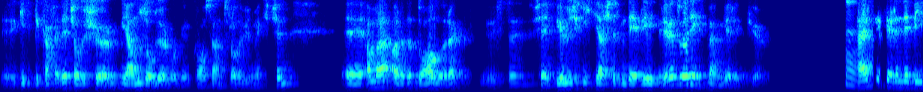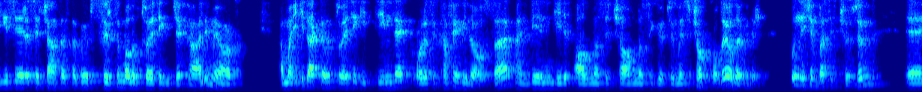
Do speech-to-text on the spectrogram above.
e, gidip bir kafede çalışıyorum. Yalnız oluyorum o gün konsantre olabilmek için. E, ama arada doğal olarak işte şey biyolojik ihtiyaçlarım devreye giriyor ve tuvalete gitmem gerekiyor. Her seferinde bilgisayarı sırt çantasına koyup sırtımı alıp tuvalete gidecek halim yok. Ama iki dakikalık tuvalete gittiğimde orası kafe bile olsa hani birinin gelip alması, çalması, götürmesi çok kolay olabilir. Bunun için basit çözüm e,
